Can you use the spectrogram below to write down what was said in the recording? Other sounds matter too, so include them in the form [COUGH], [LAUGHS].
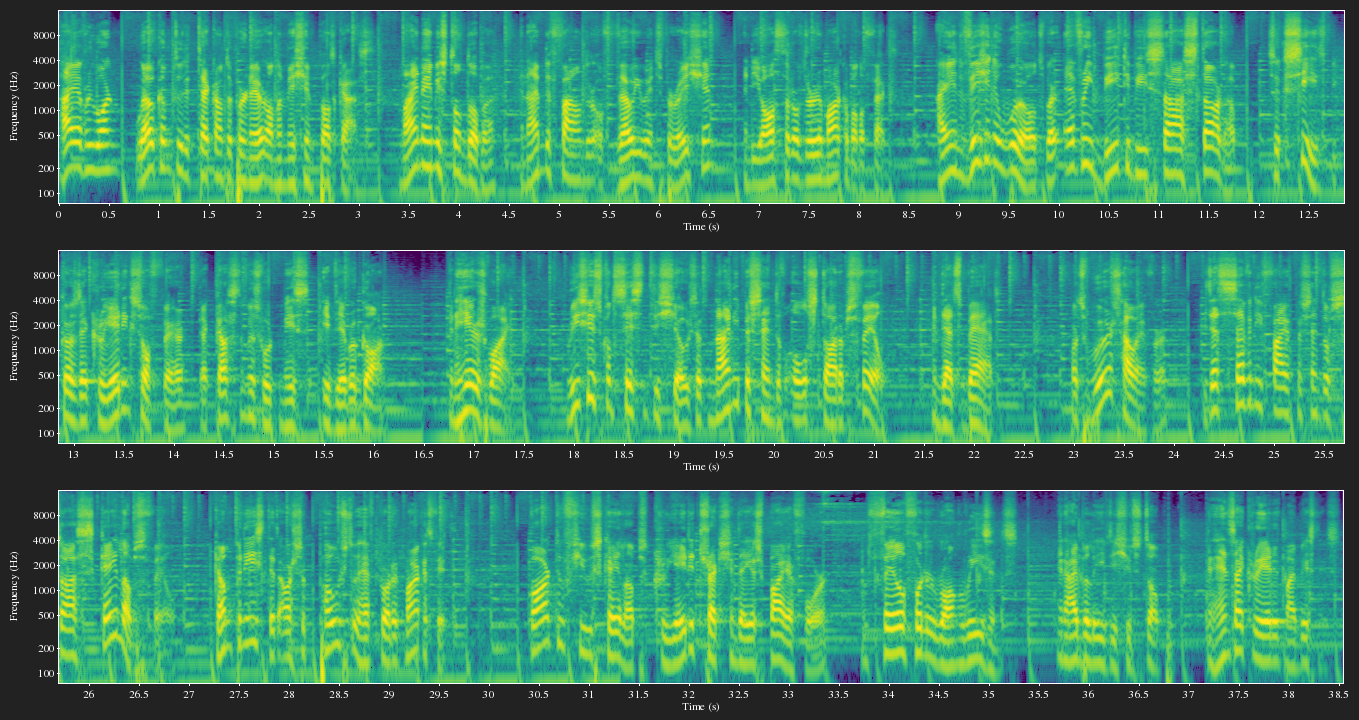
Hi everyone, welcome to the Tech Entrepreneur on a Mission podcast. My name is Ton Dobbe and I'm the founder of Value Inspiration and the author of The Remarkable Effect. I envision a world where every B2B SaaS startup succeeds because they're creating software that customers would miss if they were gone. And here's why. Research consistently shows that 90% of all startups fail, and that's bad. What's worse, however, is that 75% of SaaS scale ups fail, companies that are supposed to have product market fit. Far too few scale ups create the traction they aspire for and fail for the wrong reasons. And I believe this should stop. And hence I created my business.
